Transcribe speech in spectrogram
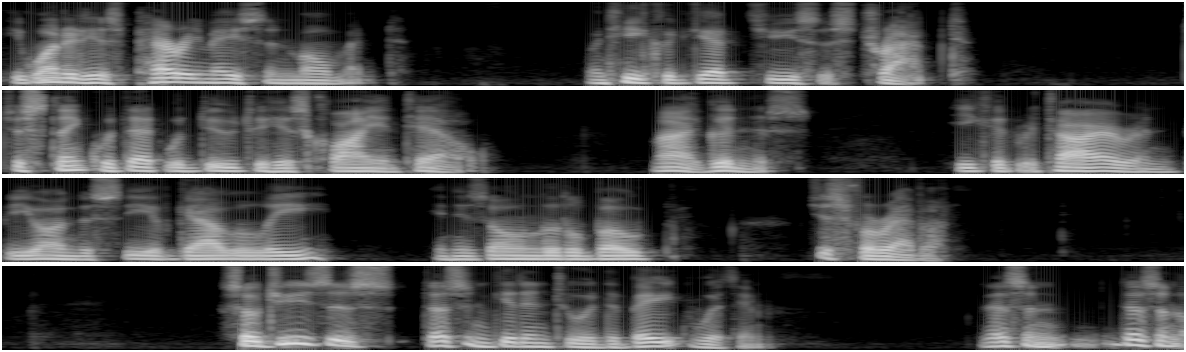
He wanted his Perry Mason moment when he could get Jesus trapped. Just think what that would do to his clientele. My goodness he could retire and be on the Sea of Galilee in his own little boat just forever. So Jesus doesn't get into a debate with him. Doesn't doesn't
